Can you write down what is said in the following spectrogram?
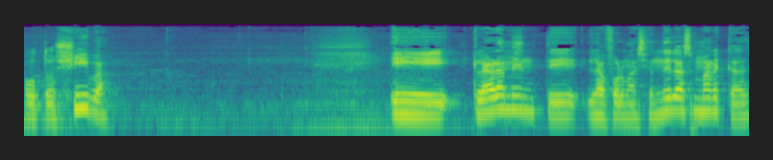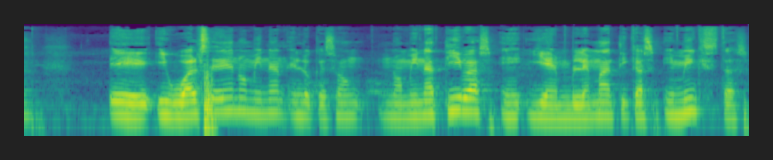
o Toshiba. Eh, claramente la formación de las marcas eh, igual se denominan en lo que son nominativas y emblemáticas y mixtas.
